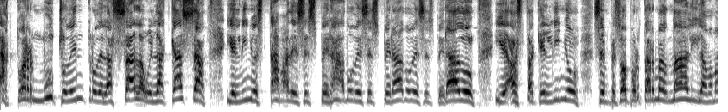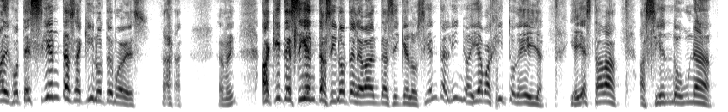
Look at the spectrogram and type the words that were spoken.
actuar mucho dentro de la sala o en la casa y el niño estaba desesperado, desesperado, desesperado y hasta que el niño se empezó a portar más mal y la mamá dijo, te sientas aquí, no te mueves. Aquí te sientas y no te levantas y que lo sienta el niño ahí abajito de ella. Y ella estaba haciendo una,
